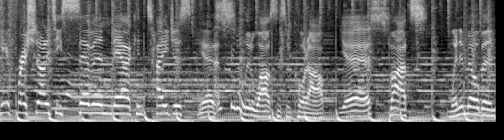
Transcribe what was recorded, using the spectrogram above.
here, Fresh 97. Now Contagious. Yes. It's been a little while since we caught up, Yes. but when in Melbourne,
